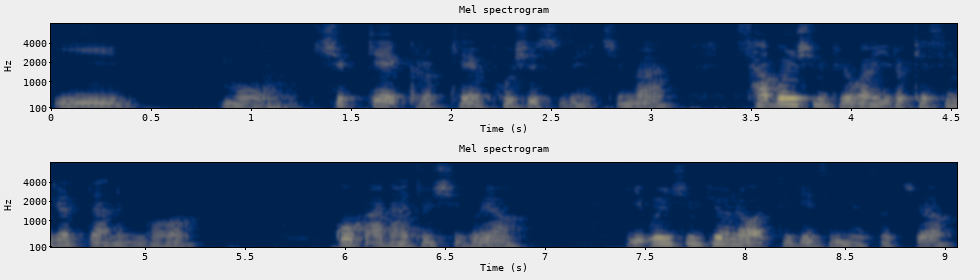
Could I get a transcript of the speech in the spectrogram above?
이 뭐 쉽게 그렇게 보실 수도 있지만 4분 쉼표가 이렇게 생겼다는 거 꼭 알아두시고요. 2분 쉼표는 어떻게 생겼었죠?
